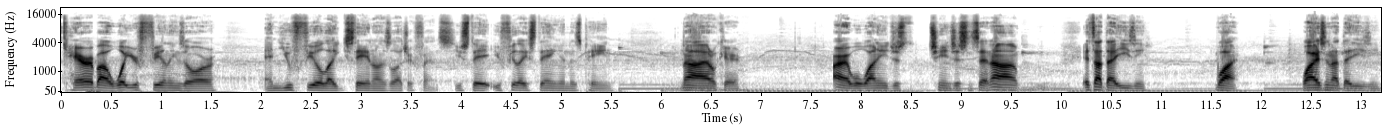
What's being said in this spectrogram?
care about what your feelings are and you feel like staying on this electric fence. You stay you feel like staying in this pain. Nah, I don't care. All right, well, why don't you just change this and say, nah, it's not that easy. Why? Why is it not that easy?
